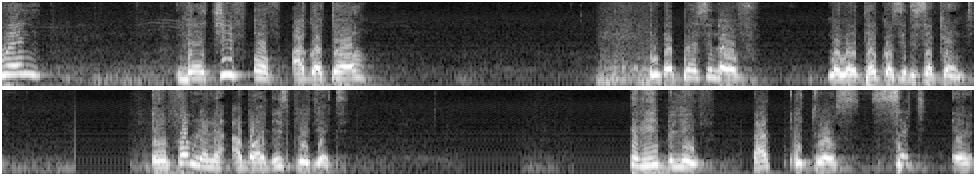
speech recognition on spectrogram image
When the chief of Agoto, in the person of Nene Tekosi II, informed Nene about this project. He believed that it was such a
